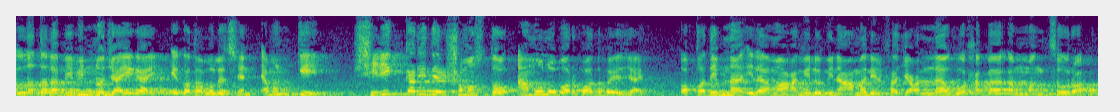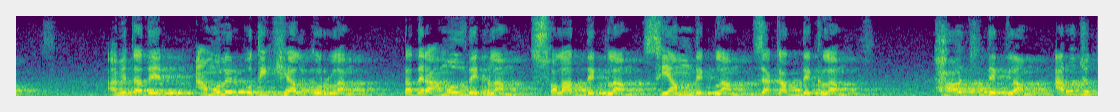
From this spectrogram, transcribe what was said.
আল্লাহ তালা বিভিন্ন জায়গায় কথা বলেছেন, এমনকি শিরিককারীদের সমস্ত আমলও বরবাদ হয়ে যায়। অকদিবনা ইলামা আমিলুমিনা আমালিল ফাজা আল্লাহ হাবা আম্মাং সৌরা আমি তাদের আমলের প্রতি খেয়াল করলাম, তাদের আমল দেখলাম সলাদ দেখলাম, সিয়াম দেখলাম জাকাত দেখলাম, হজ দেখলাম আরও যত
